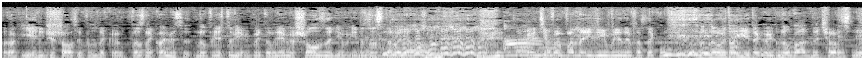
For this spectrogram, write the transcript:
порог, я не решался познакомиться, но при этом я какое-то время шел за ним и заставлял. Такой, типа, подойди, блин, и познакомься. Но в итоге такой, ну ладно, черт с ним.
